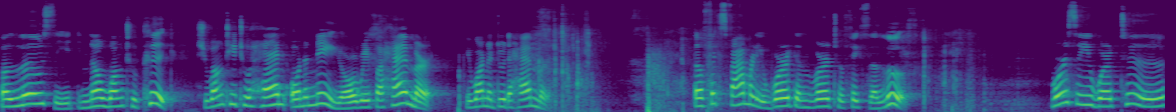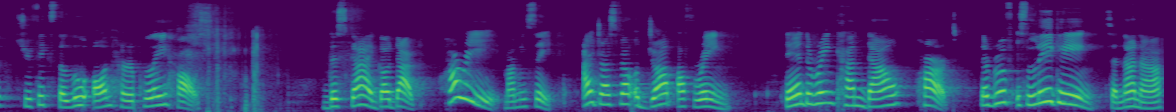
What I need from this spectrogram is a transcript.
But Lucy did not want to cook. She wanted to hang on a nail with a hammer. He wanted to do the hammer. The Fix family worked and worked to fix the roof. Lucy worked too. She fixed the roof on her playhouse. The sky got dark. Hurry, Mommy said. I just felt a drop of rain. Then the rain came down hard. The roof is leaking, said Nana.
